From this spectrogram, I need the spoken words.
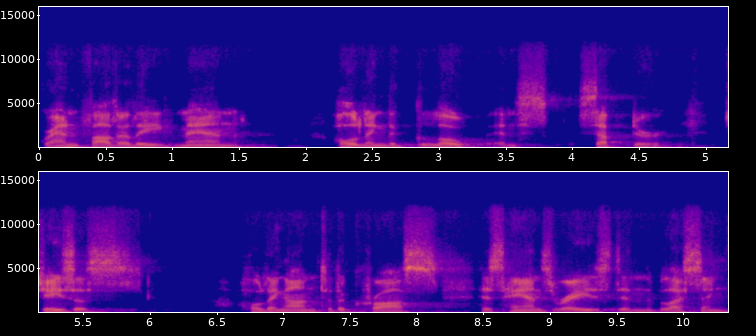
grandfatherly man holding the globe and scepter, Jesus holding on to the cross, his hands raised in the blessing,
